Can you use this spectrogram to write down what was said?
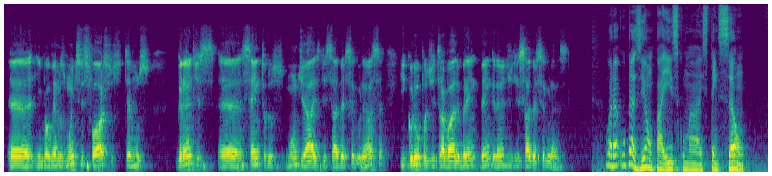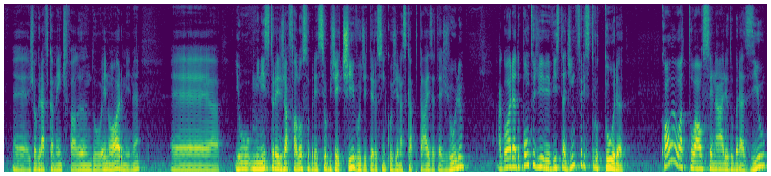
é, envolvemos muitos esforços, temos grandes é, centros mundiais de cibersegurança e grupos de trabalho bem, bem de cibersegurança. Agora, o Brasil é um país com uma extensão, é, geograficamente falando, enorme, né? É, e o ministro ele já falou sobre esse objetivo de ter o 5G nas capitais até julho. Agora, do ponto de vista de infraestrutura, qual é o atual cenário do Brasil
